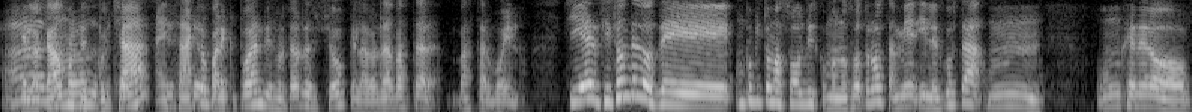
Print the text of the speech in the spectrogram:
Ah, que lo acabamos de acabamos escuchar, Sí, exacto, para que puedan disfrutar de su show, que la verdad va a estar, va a estar bueno. Si, es, si son de los de un poquito más oldies como nosotros también y les gusta un, un género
